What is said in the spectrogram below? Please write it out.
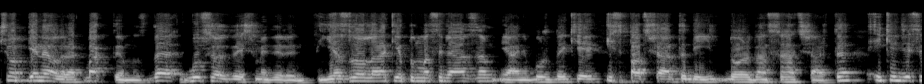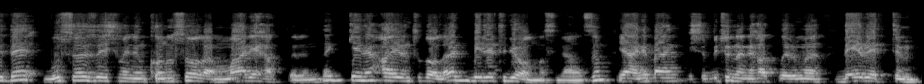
Çok genel olarak baktığımızda bu sözleşmelerin yazılı olarak yapılması lazım. Yani buradaki ispat şartı değil, doğrudan sıhhat şartı. İkincisi de bu sözleşmenin konusu olan mali haklarında gene ayrıntılı olarak belirtiliyor olması lazım. Yani ben işte bütün hani haklarımı devrettim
